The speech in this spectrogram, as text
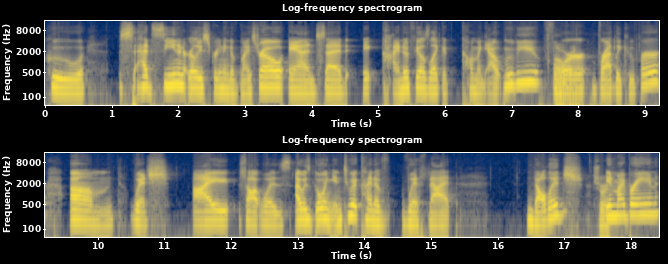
who s- had seen an early screening of Maestro and said it kind of feels like a coming out movie for Bradley Cooper, um, which I thought was I was going into it kind of with that knowledge Sure. in my brain.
